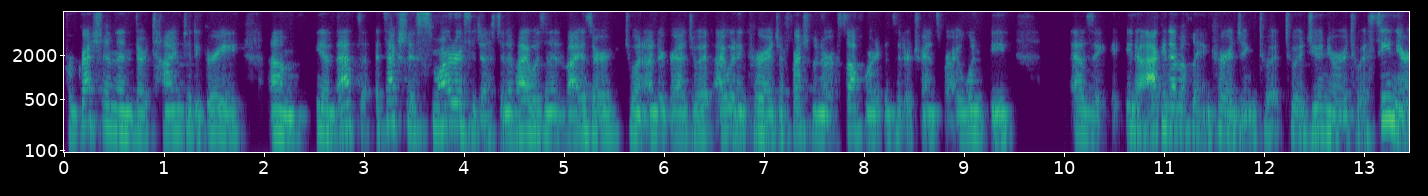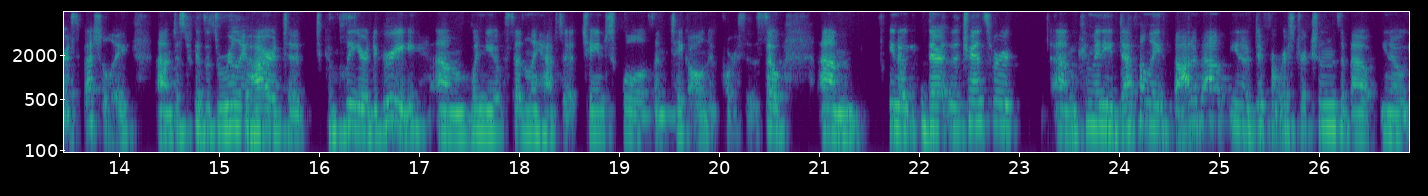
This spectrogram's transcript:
progression and their time to degree. Um, you know, that's, it's actually a smarter suggestion. If I was an advisor to an undergraduate, I would encourage a freshman or a sophomore to consider transfer. I wouldn't be as you know academically encouraging to a, to a junior or to a senior especially um, just because it's really hard to, to complete your degree um, when you suddenly have to change schools and take all new courses. So um, you know the, the transfer um, committee definitely thought about you know different restrictions about you know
